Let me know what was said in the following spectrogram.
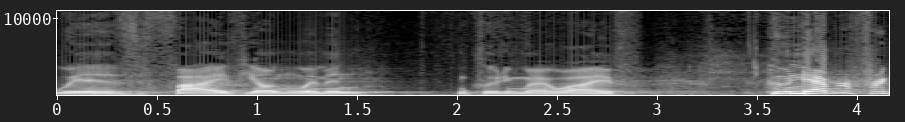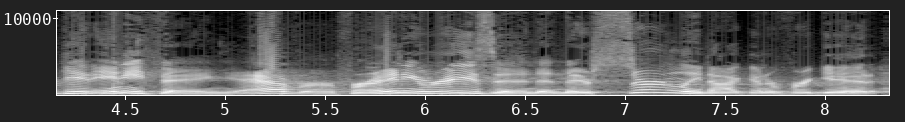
with five young women including my wife who never forget anything ever for any reason, and they're certainly not going to forget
